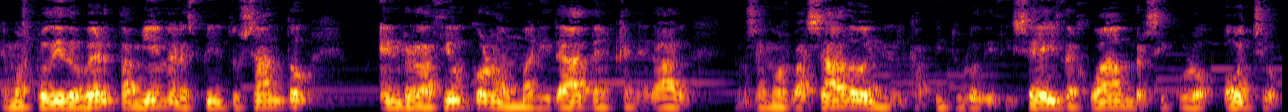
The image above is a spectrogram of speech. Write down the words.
Hemos podido ver también el Espíritu Santo en relación con la humanidad en general, nos hemos basado en el capítulo 16 de Juan, versículo 8,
